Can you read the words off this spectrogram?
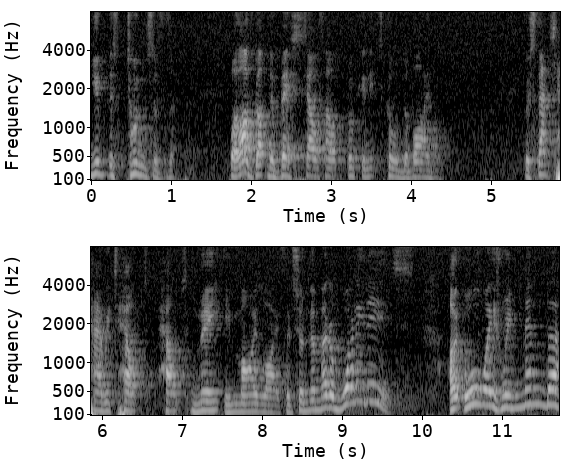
you, there's tons of them. Well, I've got the best self-help book and it's called the Bible. Because that's how it helped, helped me in my life. And so no matter what it is, I always remember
